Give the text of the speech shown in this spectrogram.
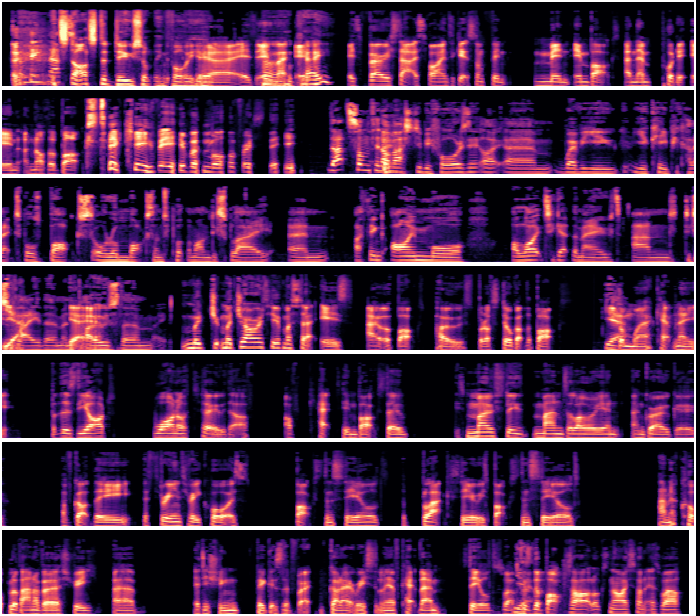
I think that starts to do something for you. Yeah, it, it, ma- it- okay. it's very satisfying to get something mint in box and then put it in another box to keep it even more pristine. that's something I've asked you before, isn't it? Like um, whether you you keep your collectibles boxed or unbox them to put them on display. And I think I'm more. I like to get them out and display them and Yeah, yeah. pose them. Maj- majority of my set is out of box posed, but I've still got the box Yeah, somewhere kept neat. But there's the odd one or two that I've I've kept in box. So it's mostly Mandalorian and Grogu. I've got the the three and three quarters boxed and sealed, the Black Series boxed and sealed, and a couple of anniversary uh, edition figures that I've got out recently. I've kept them sealed as well because Yeah. the box art looks nice on it as well.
